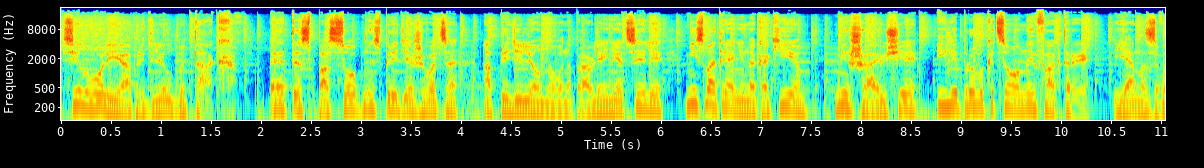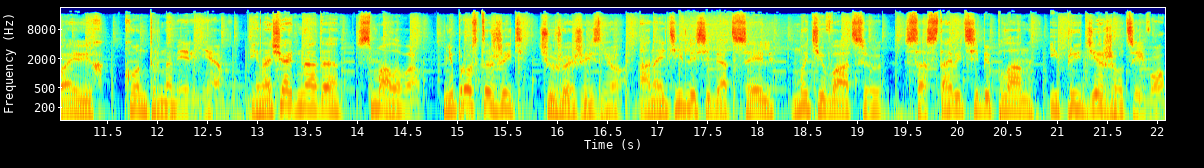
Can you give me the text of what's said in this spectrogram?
Силу воли я определил бы так. Это способность придерживаться определенного направления цели, несмотря ни на какие мешающие или провокационные факторы. Я называю их контрнамерения. И начать надо с малого. Не просто жить чужой жизнью, а найти для себя цель, мотивацию, составить себе план и придерживаться его.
